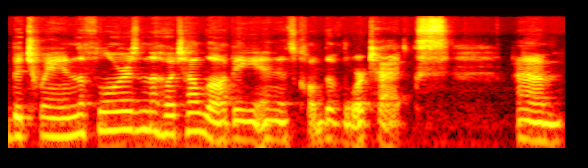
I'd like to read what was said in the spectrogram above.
between the floors in the hotel lobby, and it's called the Vortex. Um,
